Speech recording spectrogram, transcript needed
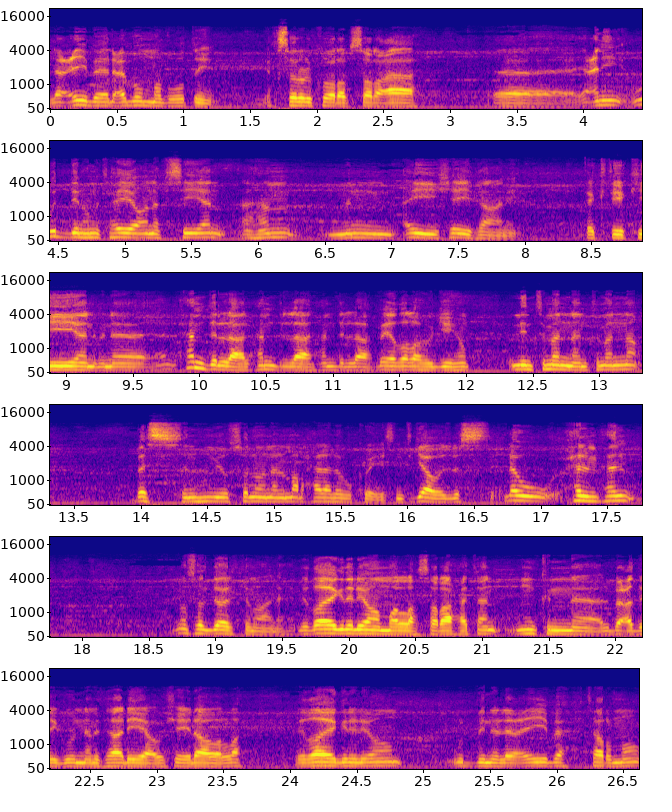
لعيبة يلعبون مضغوطين يخسروا الكره بسرعة. آه، يعني ودي إنهم يتهيئوا نفسيا أهم من أي شيء ثاني تكتيكيا من الحمد لله الحمد لله الحمد لله بيض الله وجيههم. اللي نتمنى نتمنى بس إنهم يوصلون المرحله لو كويس نتجاوز. بس لو حلم حلم نوصل دور الثمانية. اللي ضايقنا اليوم والله صراحة ممكن البعض يقول مثالية أو شيء لا والله. يضايقني اليوم ودنا لعيبة احترموا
